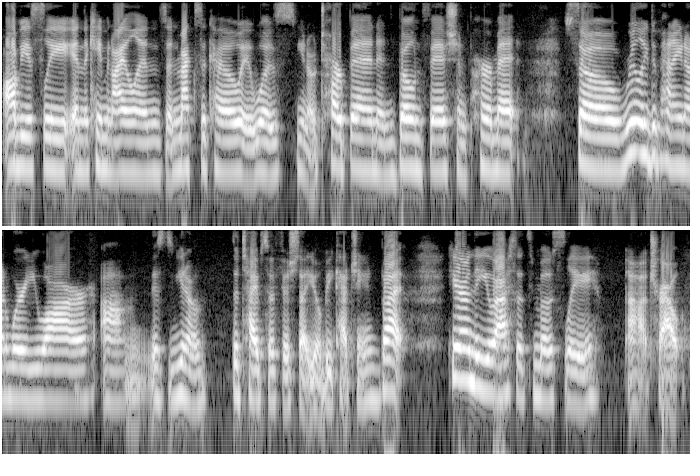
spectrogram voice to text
obviously in the Cayman Islands and Mexico, it was you know tarpon and bonefish and permit. So really, depending on where you are, um, is you know the types of fish that you'll be catching. But here in the U.S., it's mostly uh, trout.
